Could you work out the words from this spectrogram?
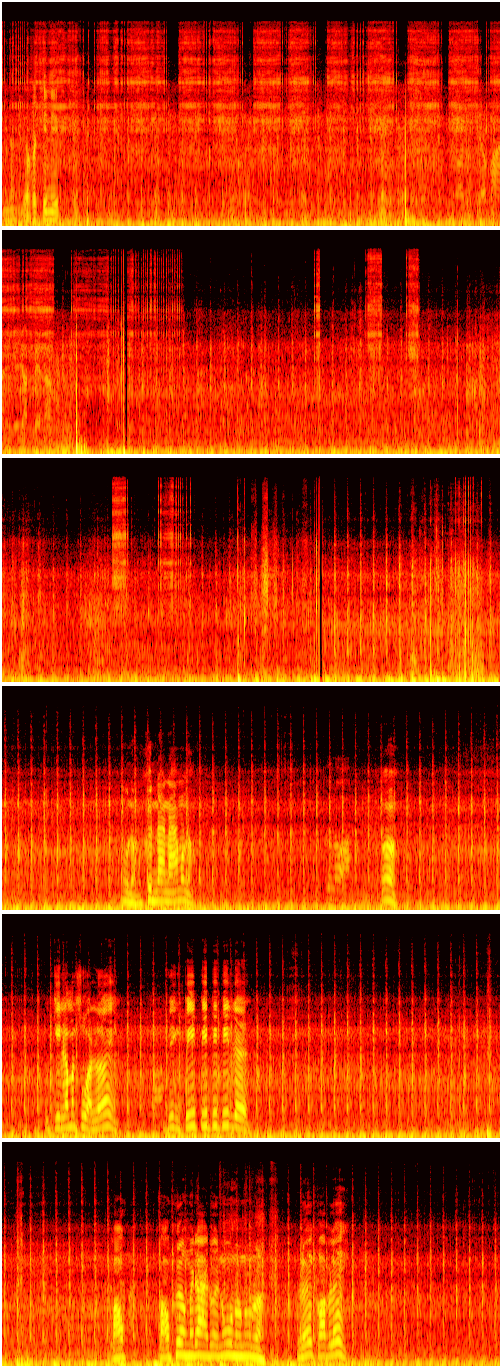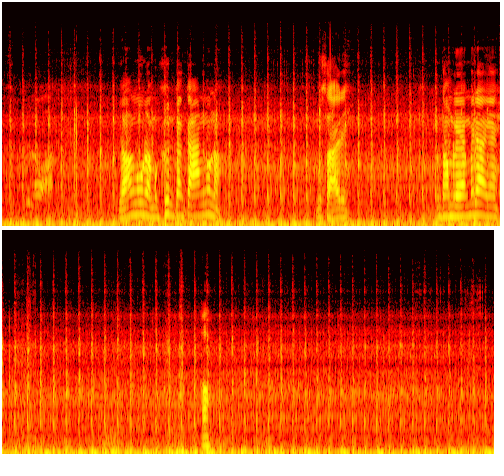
นี่นะเดี๋ยวก็กินอีกเชื้อปลาเนี่ยจะหย่อนเบ็ดแล้วนู่นน่ะมันขึ้นหน้าน้ำนู่นน่ะขึ้นแล้วเหรอเออ มันกินแล้วมันสวนเลย วิ่งปี๊ดปี๊ดปี๊ดปี๊ดเลย เบาเบาเครื่องไม่ได้ด้วยนู่นนู่นนู่นน่ะไปเลยกรอบไปเลยขึ้นแล้วเหรอยางนู่นน่ะมันขึ้นกลางๆนู่นน่ะดูสายดิมันทำแรงไม่ได้ไง เอา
